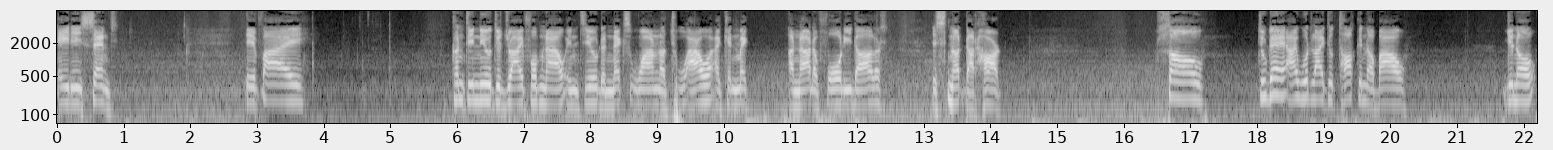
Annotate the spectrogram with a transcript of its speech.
eighty cents. If I continue to drive from now until the next one or two hour, I can make another forty dollars. It's not that hard. So today I would like to talking about you know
